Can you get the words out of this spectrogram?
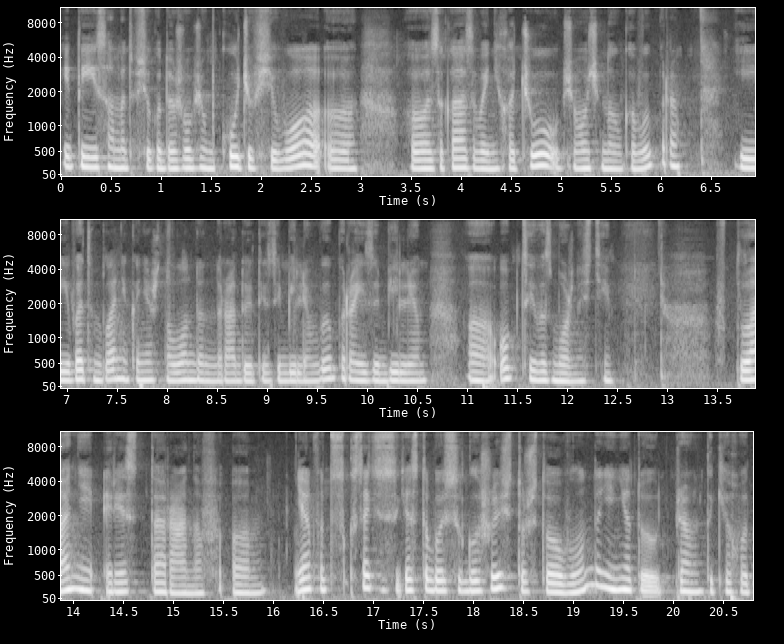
и ты сам это все готовишь. В общем, кучу всего э, заказывай не хочу, в общем, очень много выбора. И в этом плане, конечно, Лондон радует изобилием выбора, изобилием э, опций и возможностей. В плане ресторанов. Э, я вот, кстати, я с тобой соглашусь, то, что в Лондоне нету прям таких вот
